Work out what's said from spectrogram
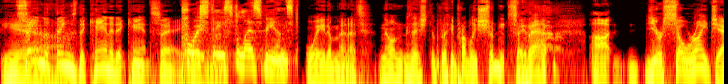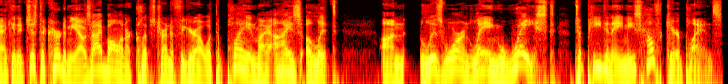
saying the things the candidate can't say. Horse faced lesbians. Wait a minute. No, they they probably shouldn't say that. Uh, you're so right, Jack. And it just occurred to me. I was eyeballing our clips trying to figure out what to play, and my eyes alit on Liz Warren laying waste to Pete and Amy's health care plans.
